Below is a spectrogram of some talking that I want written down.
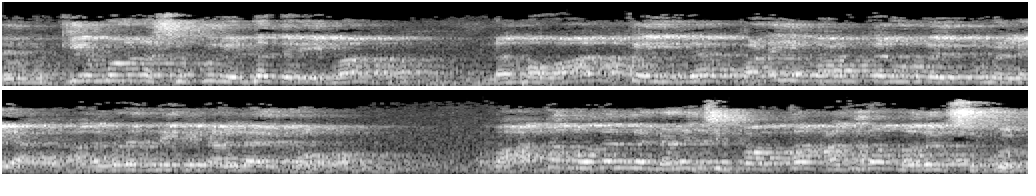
ஒரு முக்கியமான சுக்குர் என்ன தெரியுமா? நம்ம வாழ்க்கையில பழைய வாழ்க்கை ஒன்று இருக்கும் இல்லையா? அதை விட இன்னைக்கு நல்லா இருக்கும். அப்ப அதை முதல்ல நினைச்சு பார்த்தா அதுதான் முதல் சுக்குர்.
